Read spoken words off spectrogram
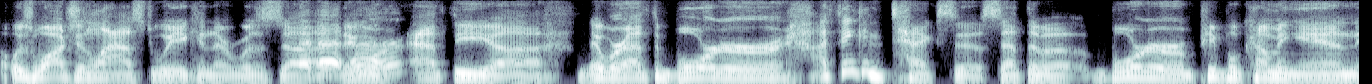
I was watching last week, and there was uh, they were at the uh, they were at the border, I think in Texas, at the border, people coming in,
